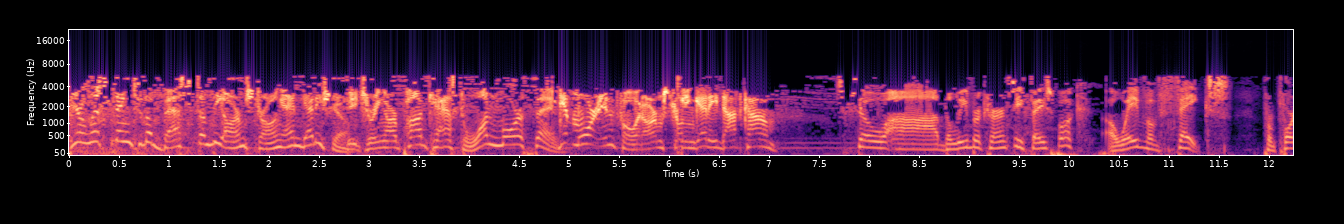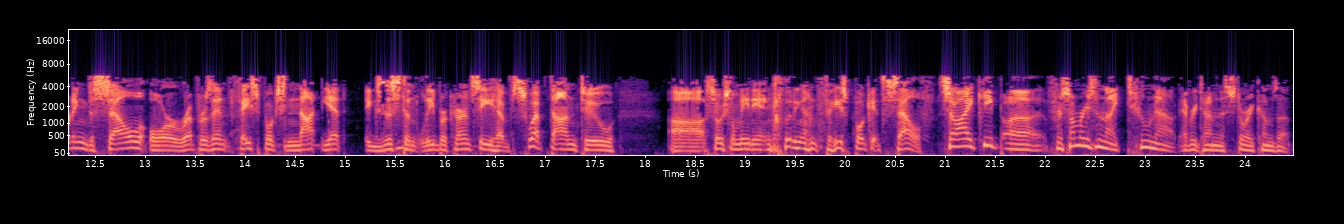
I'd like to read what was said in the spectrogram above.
You're listening to the best of the Armstrong and Getty Show. Featuring our podcast, One More Thing. Get more info at ArmstrongandGetty.com. So uh, the Libra currency, Facebook, a wave of fakes purporting to sell or represent Facebook's not yet existent Libra currency have swept onto uh, social media, including on Facebook itself. So I keep, uh, for some reason, I tune out every time this story comes up.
